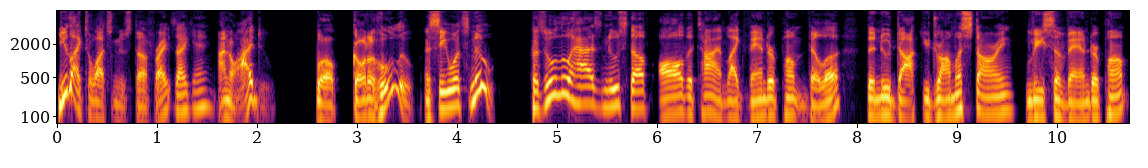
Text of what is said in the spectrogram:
You like to watch new stuff, right, Zeit Gang? I know I do. Well, go to Hulu and see what's new. Because Hulu has new stuff all the time, like Vanderpump Villa, the new docudrama starring Lisa Vanderpump.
